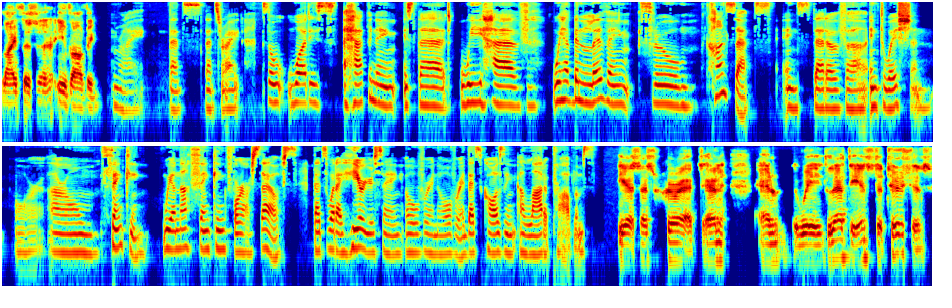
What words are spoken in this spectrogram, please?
life is uh, evolving. Right. That's that's right. So what is happening is that we have we have been living through concepts instead of uh, intuition or our own thinking. We are not thinking for ourselves. That's what I hear you saying over and over, and that's causing a lot of problems. Yes, that's correct. And and we let the institutions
